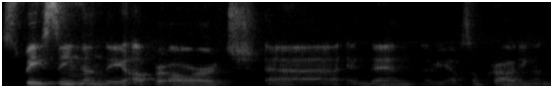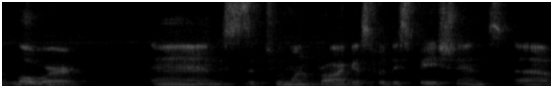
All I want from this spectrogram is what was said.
spacing on the upper arch, uh, and then we have some crowding on the lower. And this is a two-month progress for this patient. Uh,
